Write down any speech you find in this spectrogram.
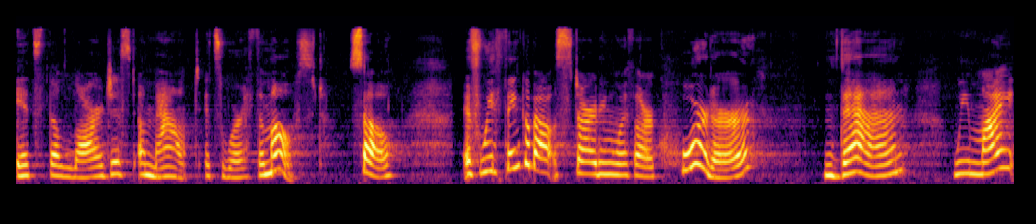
it's the largest amount, it's worth the most. So, if we think about starting with our quarter, then we might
